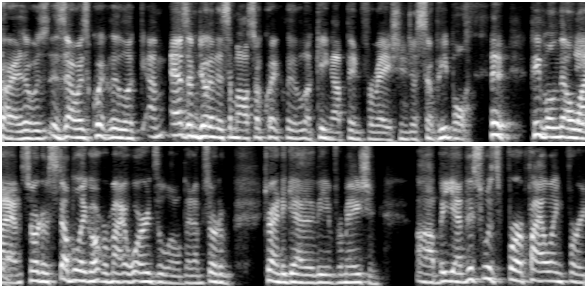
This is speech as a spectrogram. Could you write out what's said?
sorry, there was as I was quickly look um, as I'm doing this, I'm also quickly looking up information just so people people know why Yeah. I'm sort of stumbling over my words a little bit. I'm sort of trying to gather the information. Uh, but yeah, this was for filing for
